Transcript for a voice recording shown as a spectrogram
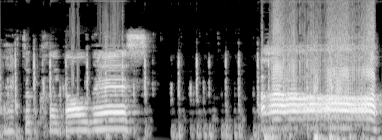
I have to click all this. Ah!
